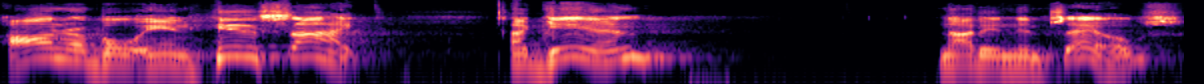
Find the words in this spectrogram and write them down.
Honorable in His sight. Again, not in themselves,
